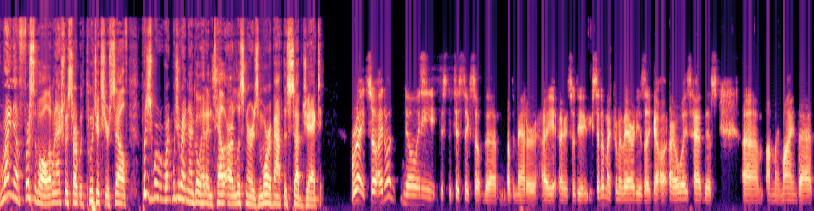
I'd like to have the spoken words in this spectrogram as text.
Right now, first of all, I want to actually start with Pujix yourself. Pujix, would you right now go ahead and tell our listeners more about the subject Right. So I don't know any statistics of the of the matter. I, I so the extent of my familiarity is like I, I always had this um, on my mind that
